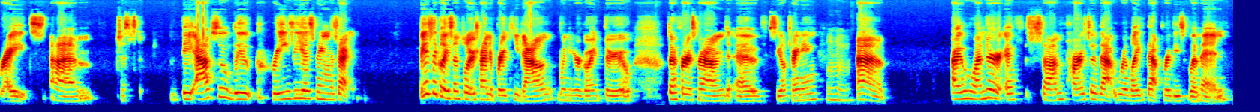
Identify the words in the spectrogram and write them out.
right? Um, just the absolute craziest things that basically essentially trying to break you down when you're going through the first round of SEAL training. Mhm. Um, I wonder if some parts of that were like that for these women.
